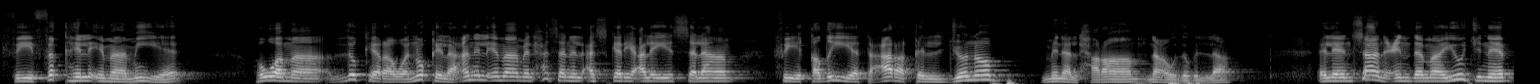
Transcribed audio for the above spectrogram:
في فقه الإمامية هو ما ذكر ونقل عن الإمام الحسن العسكري عليه السلام في قضية عرق الجنب من الحرام. نعوذ بالله. الإنسان عندما يجنب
